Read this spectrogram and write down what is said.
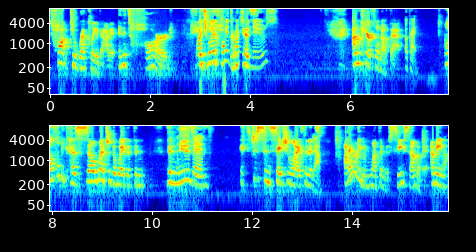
talk directly about it, and it's hard. Like, it's really your kids hard watch the news? I'm careful about that. Okay. Also, because so much of the way that the the, news is, it's just sensationalized, and it's. Yeah. I don't even want them to see some of it. I mean, Yeah.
